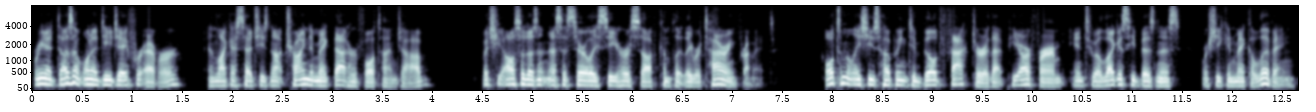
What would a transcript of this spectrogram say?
Rena doesn't want to DJ forever, and like I said, she's not trying to make that her full time job, but she also doesn't necessarily see herself completely retiring from it. Ultimately, she's hoping to build Factor, that PR firm, into a legacy business where she can make a living,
